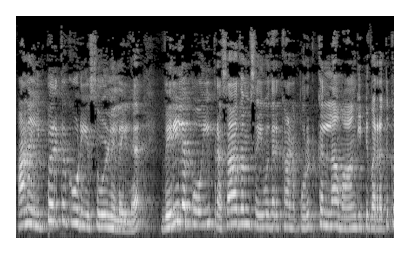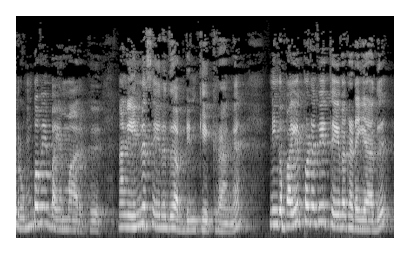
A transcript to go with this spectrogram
ஆனா இப்ப இருக்கக்கூடிய சூழ்நிலையில வெளியில போய் பிரசாதம் செய்வதற்கான பொருட்கள்லாம் வாங்கிட்டு வர்றதுக்கு ரொம்பவே பயமா இருக்கு. நாங்க என்ன செய்யறது அப்படின்னு கேக்குறாங்க. நீங்க பயப்படவே தேவை கிடையாது.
